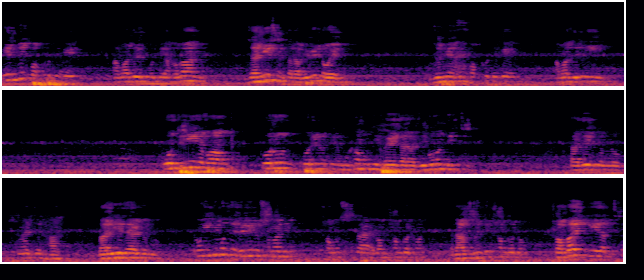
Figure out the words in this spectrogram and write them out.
কেন্দ্রের পক্ষ থেকে আমাদের প্রতি আহ্বান জানিয়েছেন তারা বিভিন্ন ওয়ে জমিয়াতের পক্ষ থেকে আমাদের এই কঠিন এবং করুণ পরিণতির মুখোমুখি হয়ে যারা জীবন দিচ্ছে, তাদের জন্য সাহায্যের হাত বাড়িয়ে দেওয়ার জন্য এবং ইতিমধ্যে বিভিন্ন সামাজিক সংস্থা এবং সংগঠন, রাজনৈতিক সংগঠন সবাই এগিয়ে যাচ্ছে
